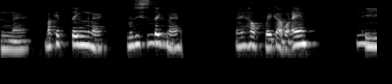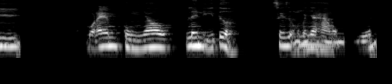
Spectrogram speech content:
này marketing này logistics ừ. này đấy học với cả bọn em ừ. thì bọn em cùng nhau lên ý tưởng xây dựng một cái nhà hàng mà mình muốn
